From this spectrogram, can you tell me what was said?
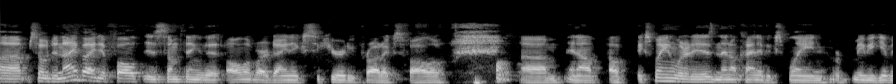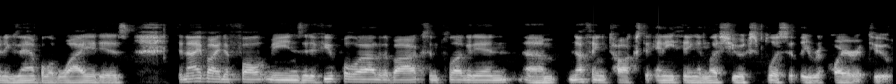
Um, so deny by default is something that all of our Dynics security products follow. Um, and I'll, I'll, explain what it is and then I'll kind of explain or maybe give an example of why it is. Deny by default means that if you pull it out of the box and plug it in, um, nothing talks to anything unless you explicitly require it to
